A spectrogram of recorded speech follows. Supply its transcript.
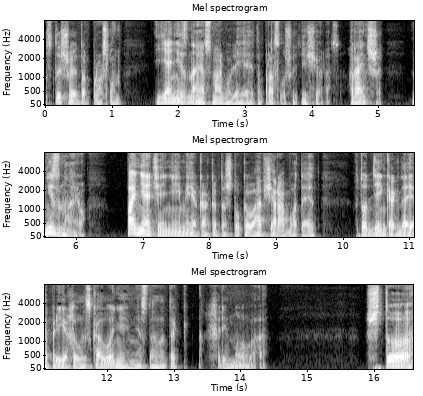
слышу это в прошлом. — я не знаю, смогу ли я это прослушать еще раз. Раньше. Не знаю. Понятия не имею, как эта штука вообще работает. В тот день, когда я приехал из колонии, мне стало так хреново. Что...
